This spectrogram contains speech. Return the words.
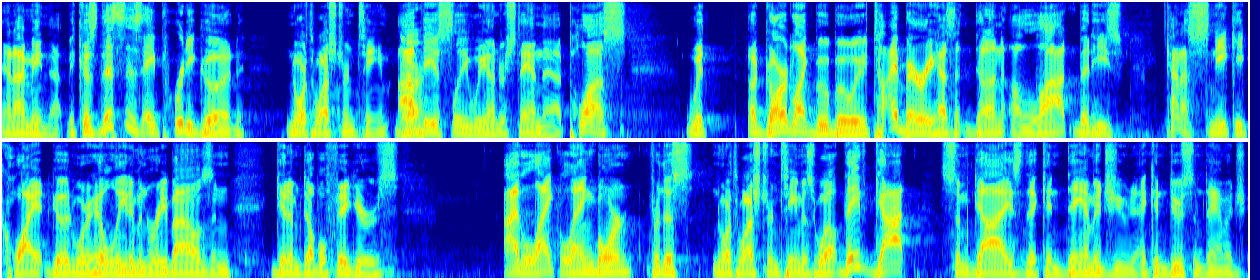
and I mean that because this is a pretty good Northwestern team. Obviously, we understand that. Plus, with a guard like Boo Buie, Ty Berry hasn't done a lot, but he's kind of sneaky, quiet, good, where he'll lead him in rebounds and get him double figures. I like Langborg for this Northwestern team as well. They've got some guys that can damage you, and can do some damage.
